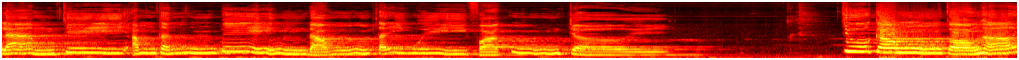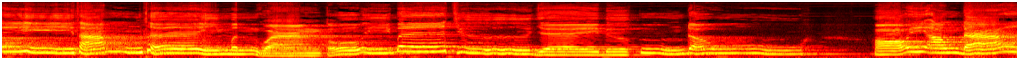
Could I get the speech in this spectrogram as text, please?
làm chi, âm thanh biến động Tây quy Phật trời. Chúa công còn hỡi thảm thế Minh hoàng, tuổi bé chưa về được đâu. Hỏi ông đã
